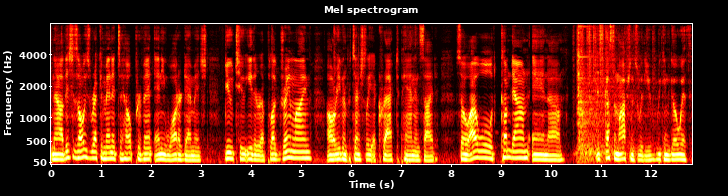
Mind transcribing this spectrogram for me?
Now this is always recommended to help prevent any water damage due to either a plugged drain line or even potentially a cracked pan inside. So I will come down and uh, discuss some options with you. We can go with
